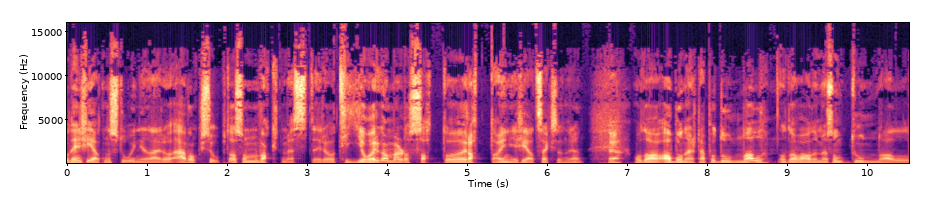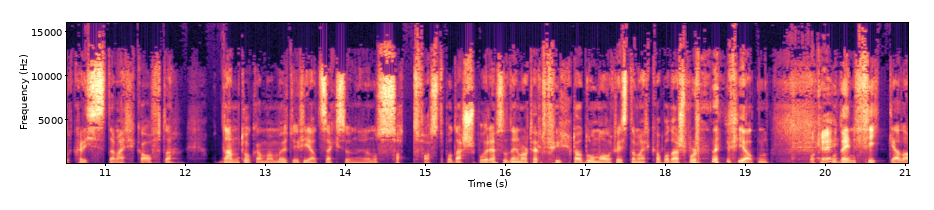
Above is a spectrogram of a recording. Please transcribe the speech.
Og den Fiaten sto inni der, og jeg vokste opp da som vaktmester og ti år gammel og satt og ratta inni Fiat 600-en. Ja. Og da abonnerte jeg på Donald, og da var det med sånn Donald-klistremerker ofte. Dem tok jeg med meg ut i Fiat 600 og satt fast på dashbordet, så den ble helt fylt av Donald-klistremerker på dashbordet, den Fiaten. Okay. Og den fikk jeg, da.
